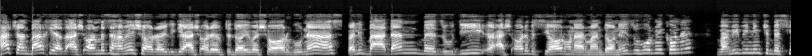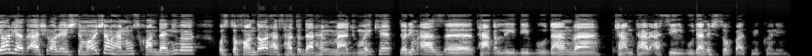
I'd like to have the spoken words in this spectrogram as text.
هرچند برخی از اشعار مثل همه شعرهای دیگه اشعار ابتدایی و شعارگونه است ولی بعدا به زودی اشعار بسیار هنرمندانه ظهور می‌کنه و می‌بینیم که بسیاری از اشعار اجتماعیش هم هنوز خواندنی و استخواندار هست. حتی در همین مجموعه که داریم از تقلیدی بودن و کمتر اصیل بودنش صحبت می‌کنیم.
